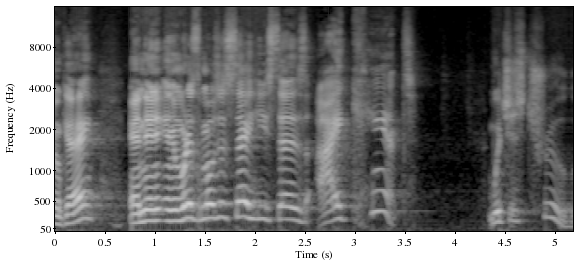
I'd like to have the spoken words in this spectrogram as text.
Okay? And then and what does Moses say? He says, I can't, which is true.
